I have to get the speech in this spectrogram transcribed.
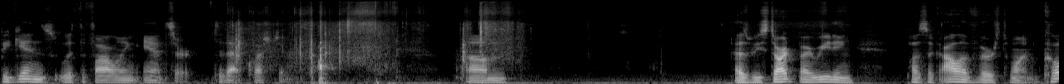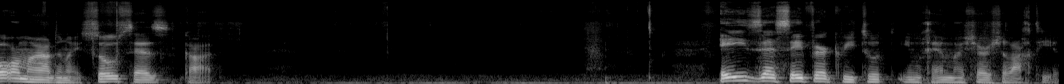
begins with the following answer to that question. Um, as we start by reading Pasuk Aleph, verse 1. Ko Omar Adonai, so says God. Eze Sefer Kritut Imchem Hasher Shalachti.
